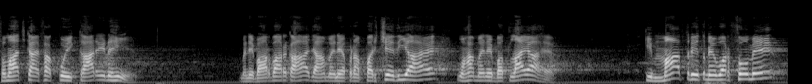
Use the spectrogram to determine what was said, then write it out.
समाज का ऐसा कोई कार्य नहीं है। मैंने बार बार कहा जहाँ मैंने अपना परिचय दिया है वहाँ मैंने बतलाया है कि मात्र इतने वर्षों में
